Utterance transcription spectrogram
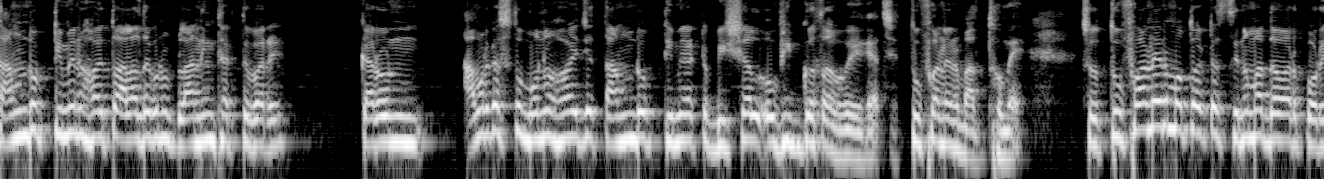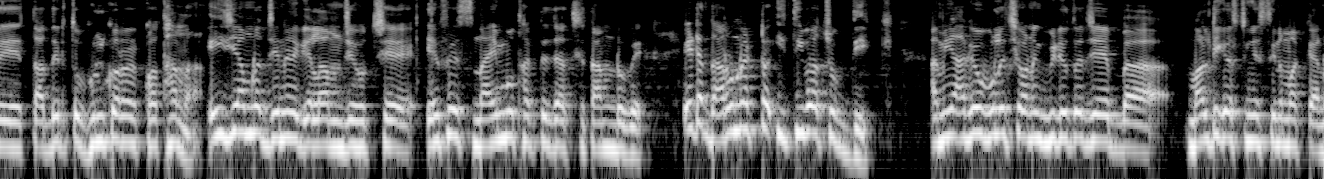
তাণ্ডব টিমের হয়তো আলাদা কোনো প্ল্যানিং থাকতে পারে। কারণ আমার কাছে তো মনে হয় যে তাণ্ডব টিমের একটা বিশাল অভিজ্ঞতা হয়ে গেছে তুফানের মাধ্যমে। সো তুফানের মতো একটা সিনেমা দেওয়ার পরে তাদের তো ভুল করার কথা না। এই যে আমরা জেনে গেলাম যে হচ্ছে এফ এস নাইমও থাকতে যাচ্ছে তাণ্ডবে, এটা দারুণ একটা ইতিবাচক দিক। আমি আগেও বলেছি অনেক ভিডিওতে যে মাল্টিকাস্টিং এর সিনেমা কেন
